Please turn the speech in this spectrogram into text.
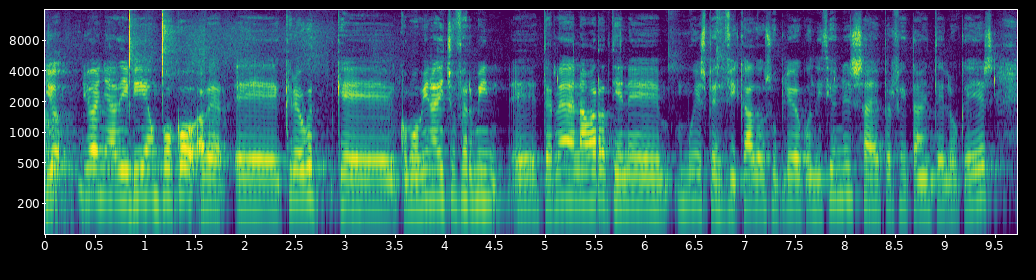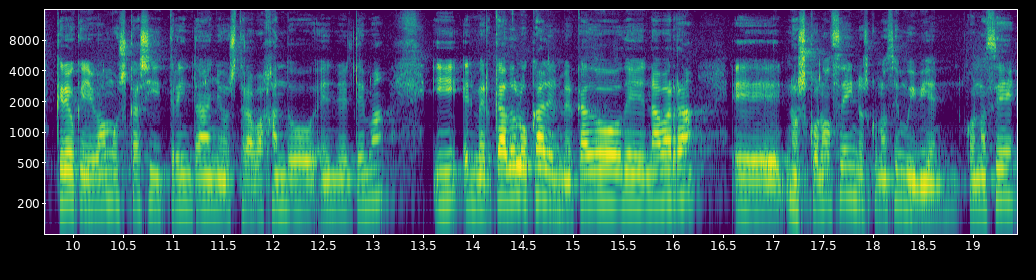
Yo, yo añadiría un poco, a ver, eh, creo que, como bien ha dicho Fermín, eh, Ternera de Navarra tiene muy especificado su pliego de condiciones, sabe perfectamente lo que es. Creo que llevamos casi 30 años trabajando en el tema y el mercado local, el mercado de Navarra, eh, nos conoce y nos conoce muy bien. Conoce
